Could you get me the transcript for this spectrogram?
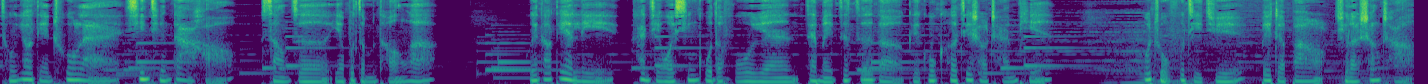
从药店出来，心情大好，嗓子也不怎么疼了。回到店里，看见我新雇的服务员在美滋滋的给顾客介绍产品，我嘱咐几句，背着包去了商场。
